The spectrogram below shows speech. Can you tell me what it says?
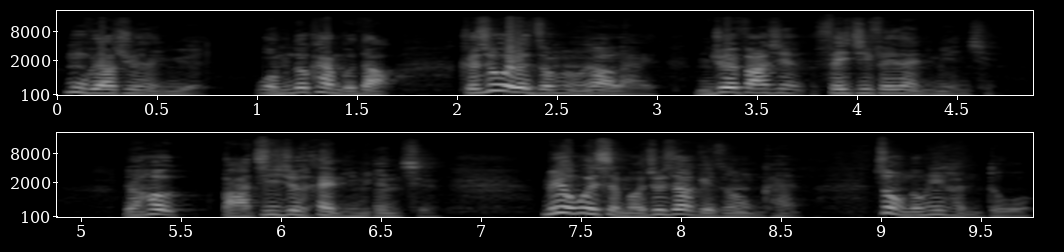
目标区很远，我们都看不到。可是为了总统要来，你就会发现飞机飞在你面前，然后靶机就在你面前，没有为什么，就是要给总统看。这种东西很多，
